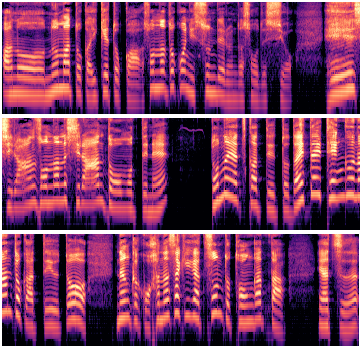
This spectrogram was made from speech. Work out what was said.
あ、あの、沼とか池とか、そんなとこに住んでるんだそうですよ。えー、知らん、そんなの知らんと思ってね。どんなやつかっていうと、だいたい天狗なんとかっていうと、なんかこう鼻先がツンととんがったやつ。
